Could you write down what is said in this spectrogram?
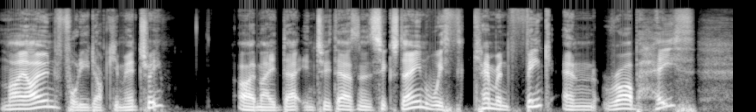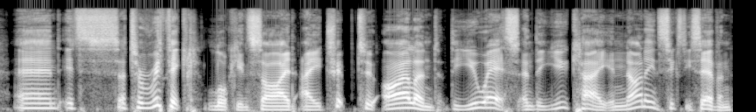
my own footy documentary. I made that in 2016 with Cameron Fink and Rob Heath. And it's a terrific look inside a trip to Ireland, the US, and the UK in 1967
